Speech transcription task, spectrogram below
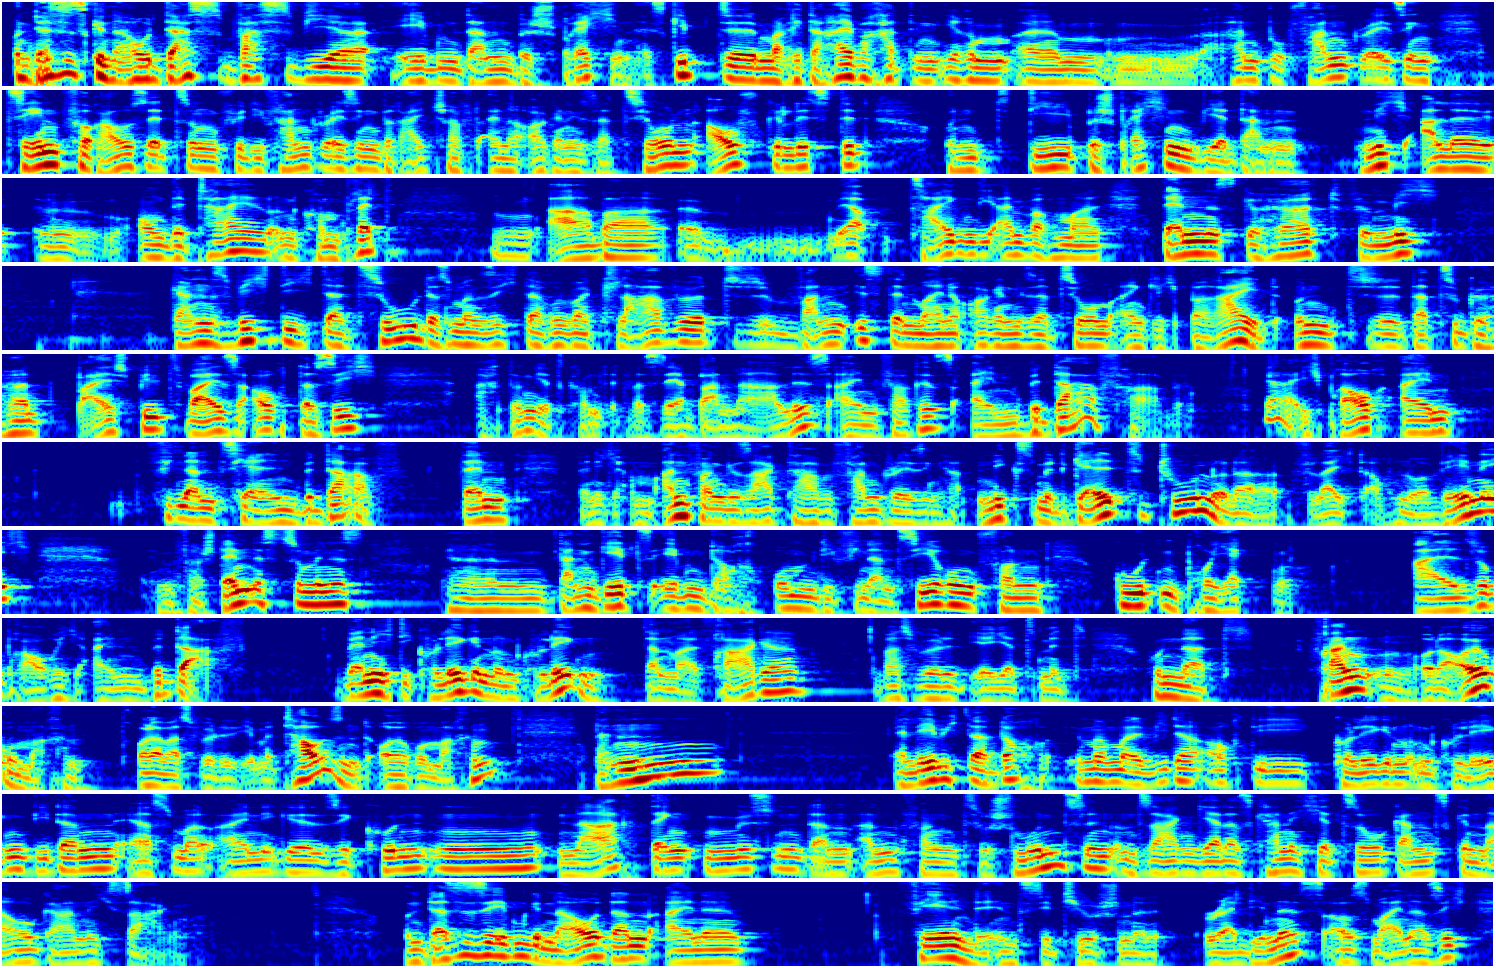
Und das ist genau das, was wir eben dann besprechen. Es gibt, äh, Marita Halbach hat in ihrem ähm, Handbuch Fundraising zehn Voraussetzungen für die Fundraising-Bereitschaft einer Organisation aufgelistet und die besprechen wir dann nicht alle äh, en Detail und komplett, aber äh, ja, zeigen die einfach mal, denn es gehört für mich ganz wichtig dazu, dass man sich darüber klar wird, wann ist denn meine Organisation eigentlich bereit. Und äh, dazu gehört beispielsweise auch, dass ich, Achtung, jetzt kommt etwas sehr Banales, Einfaches, einen Bedarf habe. Ja, ich brauche einen finanziellen Bedarf. Denn wenn ich am Anfang gesagt habe, Fundraising hat nichts mit Geld zu tun oder vielleicht auch nur wenig, im Verständnis zumindest, ähm, dann geht es eben doch um die Finanzierung von guten Projekten. Also brauche ich einen Bedarf. Wenn ich die Kolleginnen und Kollegen dann mal frage, was würdet ihr jetzt mit 100 Franken oder Euro machen? Oder was würdet ihr mit 1000 Euro machen? Dann erlebe ich da doch immer mal wieder auch die Kolleginnen und Kollegen, die dann erstmal einige Sekunden nachdenken müssen, dann anfangen zu schmunzeln und sagen, ja, das kann ich jetzt so ganz genau gar nicht sagen. Und das ist eben genau dann eine fehlende Institutional Readiness aus meiner Sicht.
